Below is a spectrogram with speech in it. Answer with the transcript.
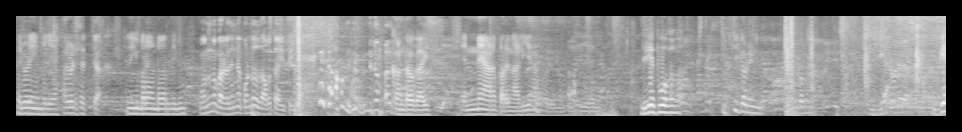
പരിപാടി ഉണ്ടല്ലോ പരിപാടി സെറ്റാ എന്തെങ്കിലും പറയാനുണ്ടോ വേറെന്തെങ്കിലും ഒന്നും പറയില്ല. നിന്നെ കൊണ്ടുപോകുന്നത് അവസ്ഥയായി പോയി. കണ്ടോ ഗായ്സ് എന്നെയാണ് പറയുന്നത്. അളിയനാണ് പറയുന്നത്. ദിവ്യ പോവാ ഇവിടെ ഉണ്ട്. ദിവ്യ? ദിവ്യ?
